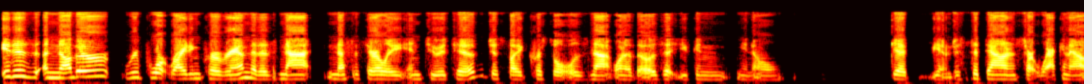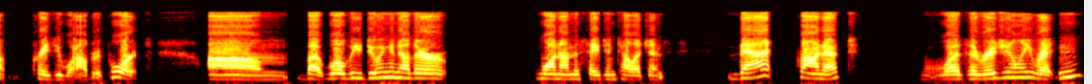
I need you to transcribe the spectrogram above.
It is another report writing program that is not necessarily intuitive, just like Crystal is not one of those that you can, you know, get, you know, just sit down and start whacking out crazy wild reports. Um, but we'll be doing another one on the Sage Intelligence. That product was originally written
